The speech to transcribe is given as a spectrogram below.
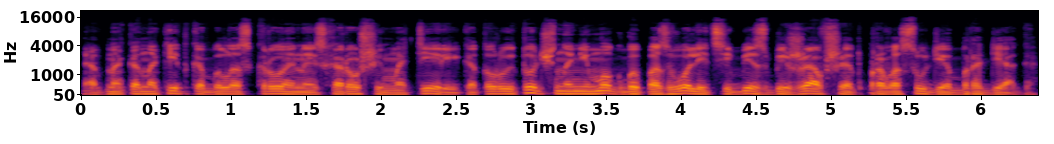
Однако накидка была скроена из хорошей материи, которую точно не мог бы позволить себе сбежавший от правосудия бродяга.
